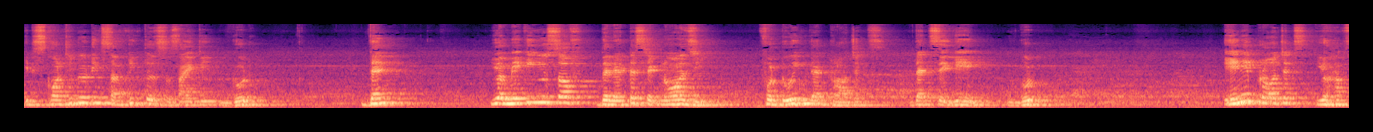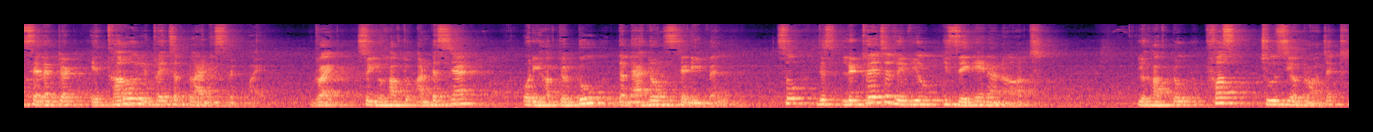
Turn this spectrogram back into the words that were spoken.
it is contributing something to the society, good. Then you are making use of the latest technology for doing that projects. That's again good. Any projects you have selected, a thorough literature plan is required. Right. So you have to understand or you have to do the background study well. So this literature review is again an art. You have to first choose your project.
